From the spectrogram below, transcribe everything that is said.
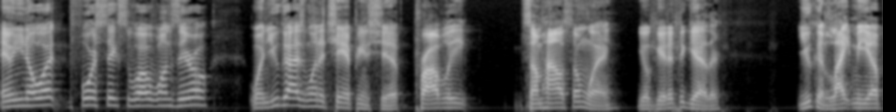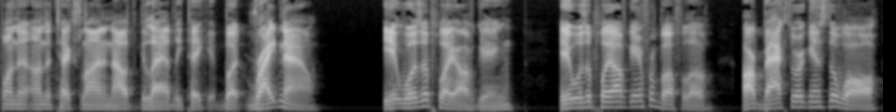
And you know what? Four six one zero. When you guys win a championship, probably somehow, some way, you'll get it together. You can light me up on the on the text line, and I'll gladly take it. But right now, it was a playoff game. It was a playoff game for Buffalo. Our backs were against the wall,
